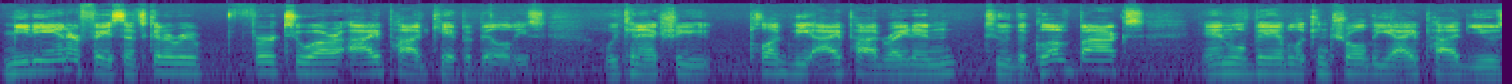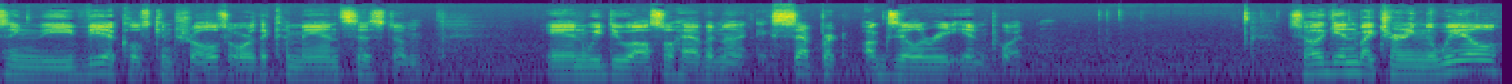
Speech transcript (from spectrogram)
Media interface, that's going to refer to our iPod capabilities. We can actually plug the iPod right into the glove box and we'll be able to control the iPod using the vehicle's controls or the Comand system. And we do also have a separate auxiliary input. So again, by turning the wheel,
